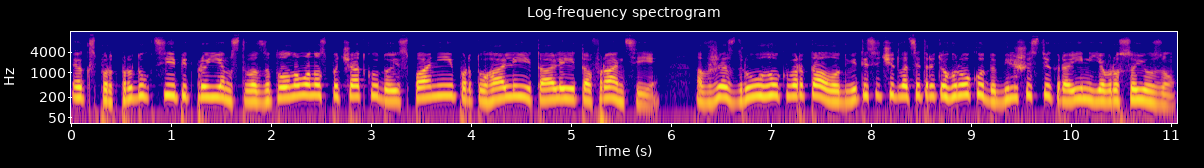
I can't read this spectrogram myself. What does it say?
Експорт продукції підприємства заплановано спочатку до Іспанії, Португалії, Італії та Франції, а вже з другого кварталу 2023 року до більшості країн Євросоюзу.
